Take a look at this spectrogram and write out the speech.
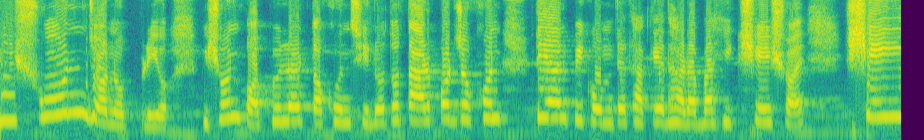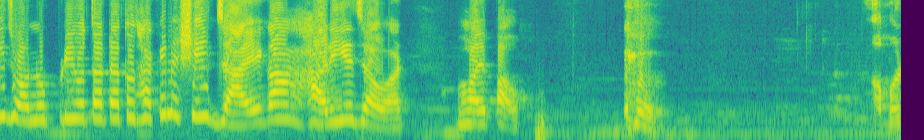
ভীষণ জনপ্রিয় ভীষণ পপুলার তখন ছিল। তো তারপর যখন টিআরপি কমতে থাকে ধারাবাহিক শেষ হয় সেই জনপ্রিয়তাটা তো থাকে না সেই জায়গা হারিয়ে যাওয়ার। ভয় পাও? আমার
